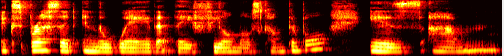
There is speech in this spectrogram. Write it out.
express it in the way that they feel most comfortable is um,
